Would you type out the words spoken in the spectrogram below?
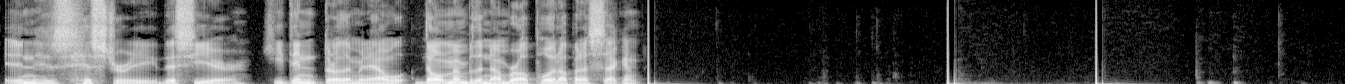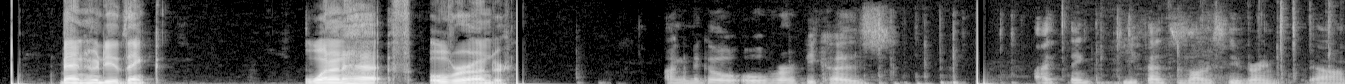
in his history this year, he didn't throw that many. I don't remember the number. I'll pull it up in a second. Ben, who do you think? One and a half, over or under? I'm gonna go over because I think defense is obviously very um,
